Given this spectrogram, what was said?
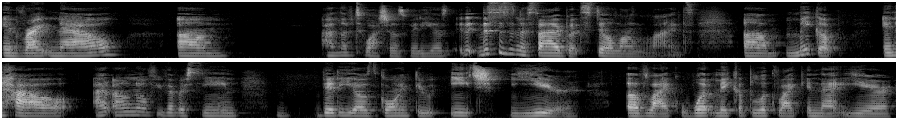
And right now, um, I love to watch those videos. This is an aside, but still along the lines. Um, makeup and how I, I don't know if you've ever seen videos going through each year of like what makeup looked like in that year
